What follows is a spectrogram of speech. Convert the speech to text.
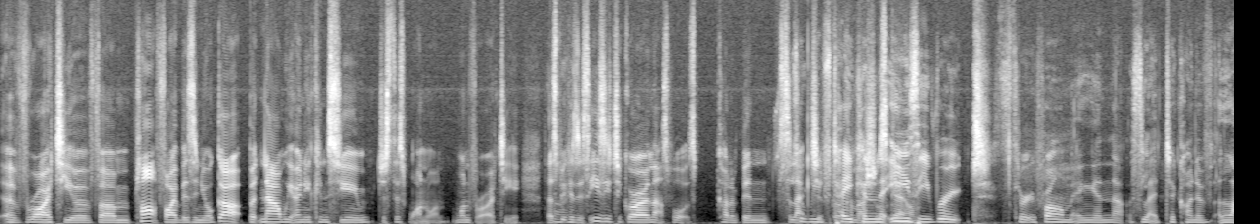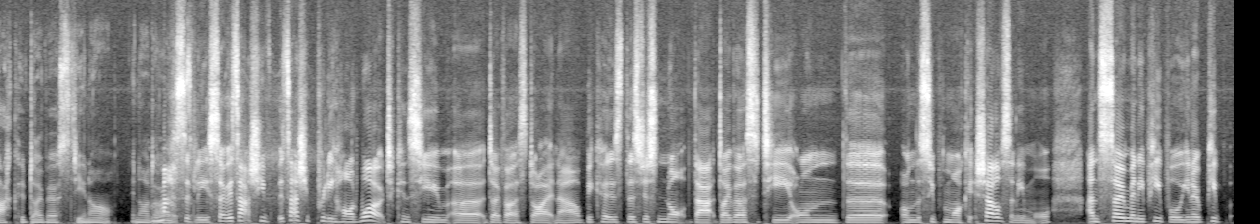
a variety of um, plant fibers in your gut, but now we only consume just this one one one variety. That's because it's easy to grow, and that's what's kind of been So selected. we've taken the scale. easy route through farming, and that's led to kind of a lack of diversity in our in our diet. massively. So it's actually it's actually pretty hard work to consume a diverse diet now because there's just not that diversity on the on the supermarket shelves anymore. And so many people you know people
